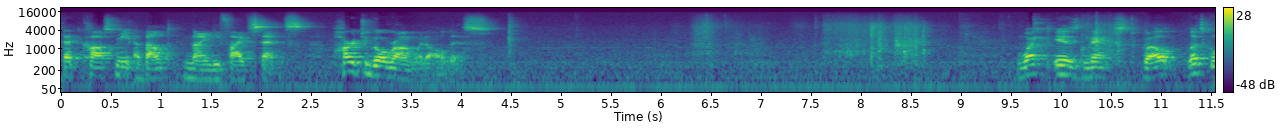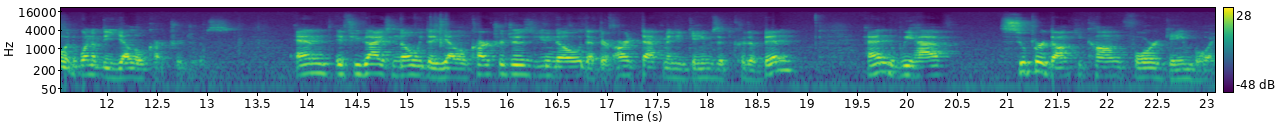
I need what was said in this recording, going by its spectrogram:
that cost me about 95 cents. Hard to go wrong with all this. What is next? Well, let's go with one of the yellow cartridges. And if you guys know the yellow cartridges, you know that there aren't that many games it could have been. And we have Super Donkey Kong for Game Boy.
